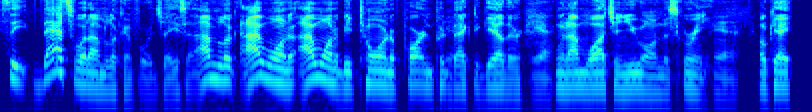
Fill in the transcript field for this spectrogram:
see, that's what I'm looking for, Jason. I'm look. I want to. I want to be torn apart and put back together Yeah. when I'm watching you on the screen. yeah. Okay,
